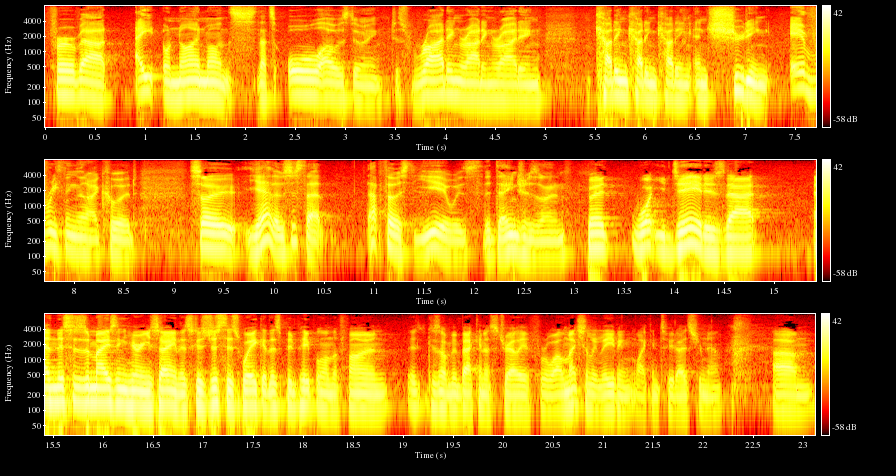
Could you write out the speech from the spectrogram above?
for about eight or nine months, that's all I was doing. Just writing, writing, writing, cutting, cutting, cutting, and shooting everything that I could. So yeah, there was just that. That first year was the danger zone. But what you did is that, and this is amazing hearing you saying this because just this week there's been people on the phone because I've been back in Australia for a while. I'm actually leaving like in two days from now. Um,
